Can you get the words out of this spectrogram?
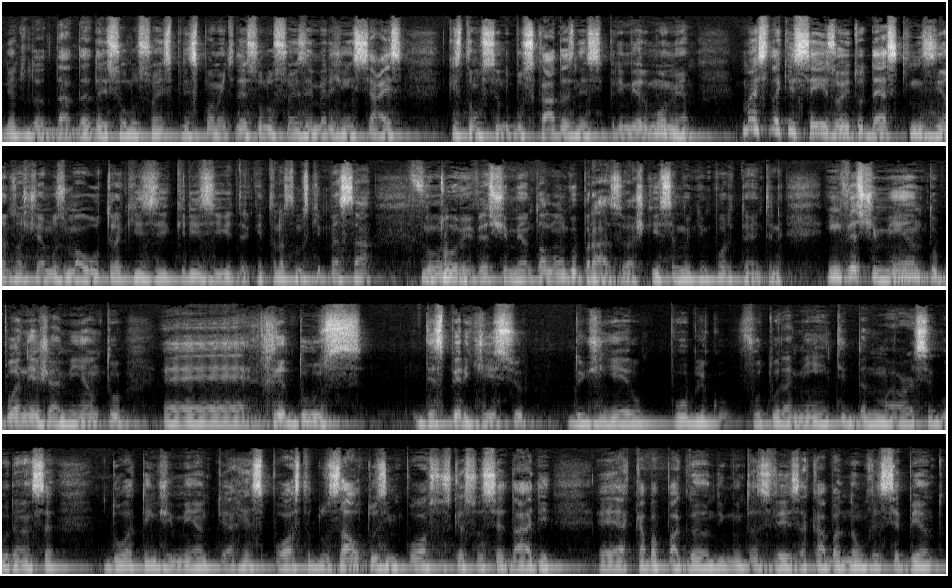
dentro da, da, das soluções, principalmente das soluções emergenciais que estão sendo buscadas nesse primeiro momento. Mas se daqui 6, 8, 10, 15 anos nós tivermos uma outra crise, crise hídrica, então nós temos que pensar no, no, investimento a longo prazo. Eu acho que isso é muito importante. Né? Investimento, planejamento é, reduz desperdício do dinheiro público futuramente, dando maior segurança do atendimento e a resposta dos altos impostos que a sociedade é, acaba pagando e muitas vezes acaba não recebendo,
